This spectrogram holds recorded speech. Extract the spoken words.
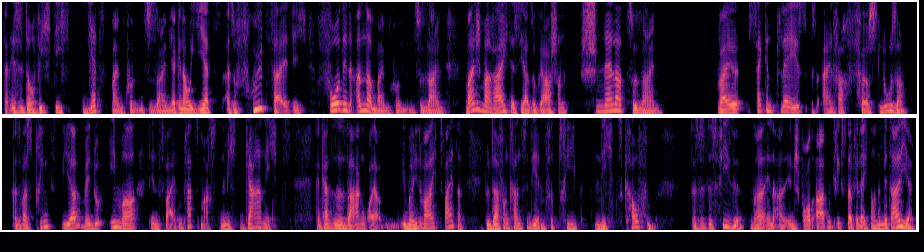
dann ist es doch wichtig, jetzt beim Kunden zu sein. Ja, genau jetzt, also frühzeitig vor den anderen beim Kunden zu sein. Manchmal reicht es ja sogar schon, schneller zu sein. Weil Second Place ist einfach First Loser. Also was bringt's dir, wenn du immer den zweiten Platz machst? Nämlich gar nichts. Dann kannst du das sagen, oh ja, immerhin war ich Zweiter. Nur davon kannst du dir im Vertrieb nichts kaufen. Das ist das Fiese. Ne? In, in Sportarten kriegst du da vielleicht noch eine Medaille.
